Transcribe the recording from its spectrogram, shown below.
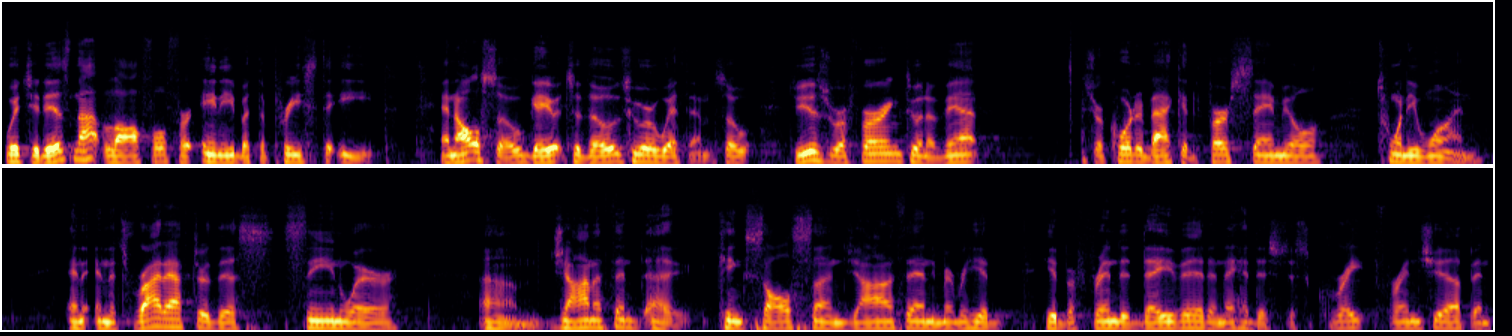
which it is not lawful for any but the priest to eat, and also gave it to those who were with him. So Jesus is referring to an event. It's recorded back in 1 Samuel 21. And, and it's right after this scene where um, Jonathan, uh, King Saul's son Jonathan, remember he had he had befriended David and they had this just great friendship and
